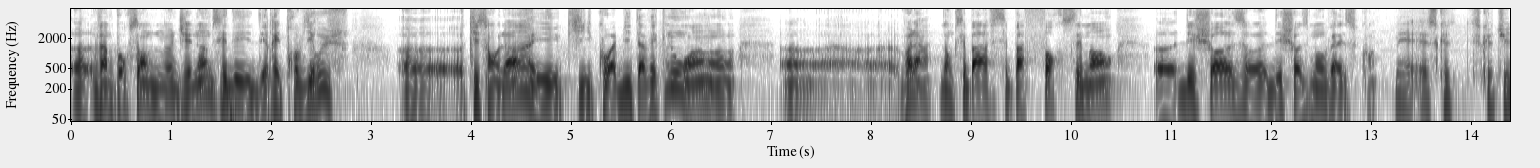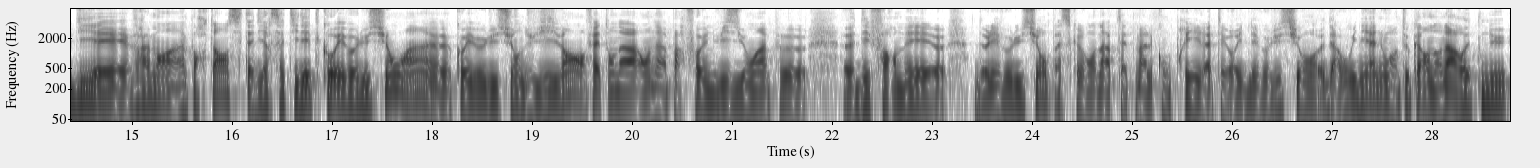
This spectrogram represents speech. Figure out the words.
20% de notre génome, c'est des, rétrovirus qui sont là et qui cohabitent avec nous. Hein. voilà, donc ce n'est pas, pas forcément des, choses, des choses mauvaises. Mais ce que, ce que tu dis est vraiment important, c'est-à-dire cette idée de coévolution, hein, euh, coévolution du vivant. En fait, on a, on a parfois une vision un peu euh, déformée euh, de l'évolution parce qu'on a peut-être mal compris la théorie de l'évolution darwinienne, ou en tout cas, on en a retenu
